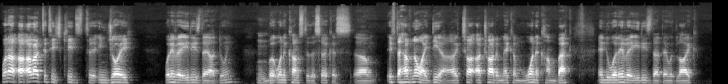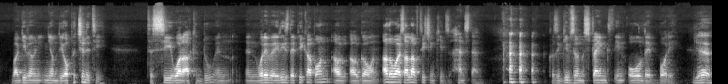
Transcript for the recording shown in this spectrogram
when I, I, I like to teach kids to enjoy whatever it is they are doing, Mm. but when it comes to the circus, um, if they have no idea, I try I try to make them want to come back and do whatever it is that they would like by giving them the opportunity to see what I can do and and whatever it is they pick up on, I'll I'll go on. Otherwise, I love teaching kids handstand because it gives them strength in all their body. Yeah,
